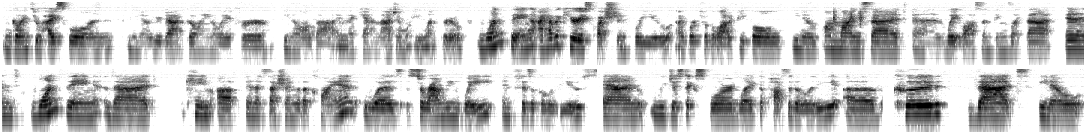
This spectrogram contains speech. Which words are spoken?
and going through high school and, you know, your dad going away for, you know, all that. I mean, I can't imagine what you went through. One thing, I have a curious question for you. I've worked with a lot of people, you know, on mindset and weight loss and things like that. And one thing that came up in a session with a client was surrounding weight and physical abuse. And we just explored like the possibility of could that you know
